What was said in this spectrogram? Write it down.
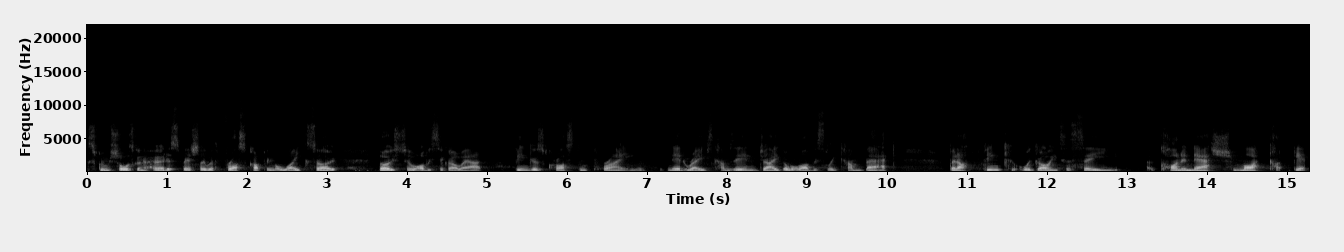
Scrimshaw is going to hurt, especially with Frost copping a week. So those two obviously go out. Fingers crossed and praying. Ned Reeves comes in. Jaeger will obviously come back. But I think we're going to see Connor Nash might get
